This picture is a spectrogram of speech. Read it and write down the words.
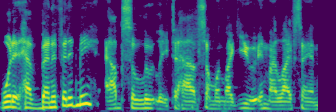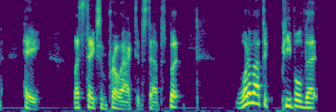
would it have benefited me? Absolutely, to have someone like you in my life saying, "Hey, let's take some proactive steps." But what about the people that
